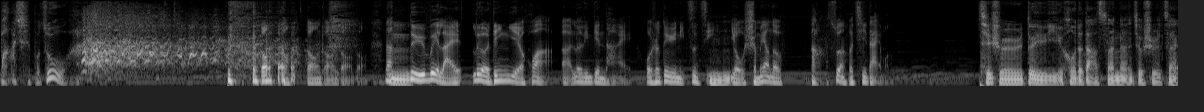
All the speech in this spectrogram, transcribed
把持不住啊。懂懂懂懂懂懂。那对于未来乐丁夜话啊，乐丁电台。或者说，对于你自己有什么样的打算和期待吗？其实，对于以后的打算呢，就是在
